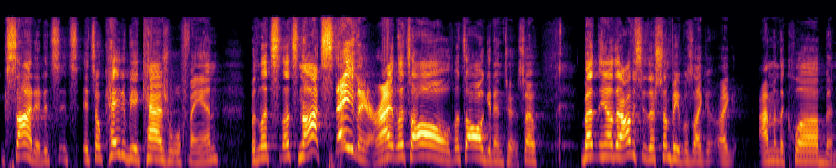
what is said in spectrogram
excited. It's, it's, it's okay to be a casual fan, but let's let's not stay there, right? Let's all let's all get into it. So, but you know, there obviously there's some people's like like I'm in the club, and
